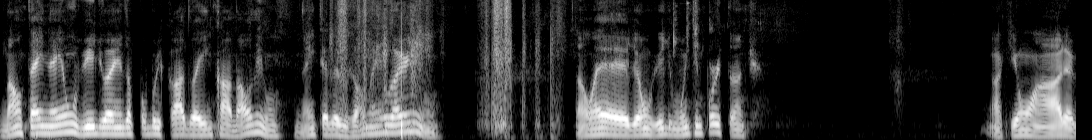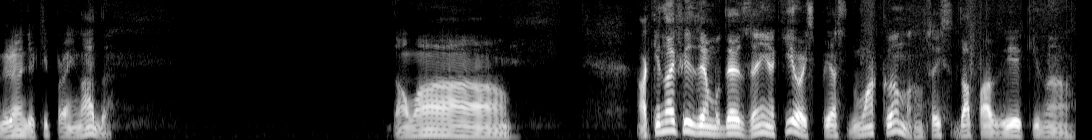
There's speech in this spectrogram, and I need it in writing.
não tem nenhum vídeo ainda publicado aí em canal nenhum, nem televisão, nem lugar nenhum. Então é, ele é um vídeo muito importante. Aqui é uma área grande aqui para em nada. Então a... Aqui nós fizemos o desenho aqui, ó, espécie de uma cama. Não sei se dá para ver aqui na...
